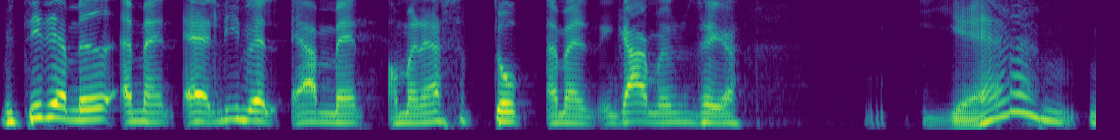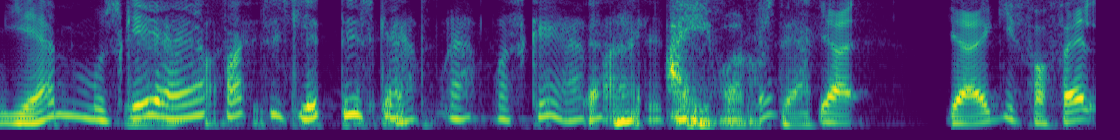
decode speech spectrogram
Men det der med, at man alligevel er mand, og man er så dum, at man en gang imellem tænker, ja, ja, måske ja, er jeg faktisk, faktisk lidt det, skat. Ja, ja måske er jeg ja, faktisk lidt Ej, hvor er du stærk. Jeg, jeg er ikke i forfald.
